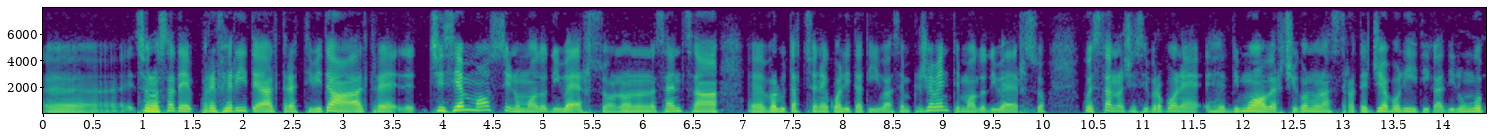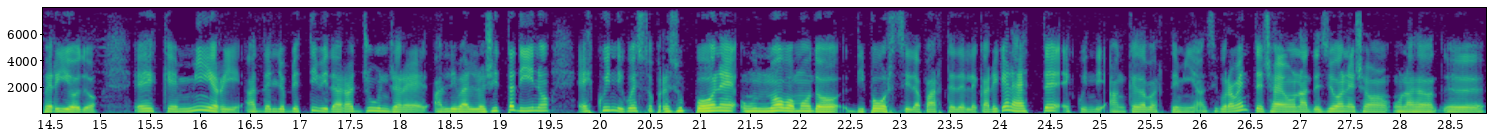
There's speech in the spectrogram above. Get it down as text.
eh, sono state preferite altre attività, altre, eh, ci si è mossi in un modo diverso, non, senza eh, valutazione qualitativa, semplicemente in modo diverso. Quest'anno ci si propone eh, di muoverci con una strategia politica di lungo periodo e che miri a degli obiettivi da raggiungere a livello cittadino e quindi questo presuppone un nuovo modo di porsi da parte delle cariche elette e quindi anche da parte mia. Sicuramente c'è un'adesione, c'è una eh,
